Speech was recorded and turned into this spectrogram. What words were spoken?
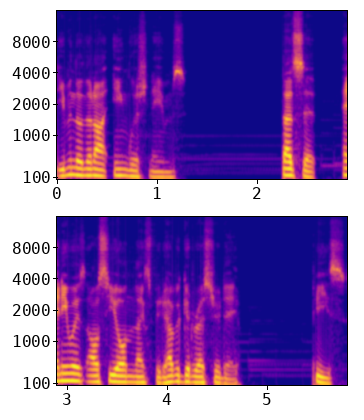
even though they're not English names. That's it. Anyways, I'll see you all in the next video. Have a good rest of your day. Peace.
